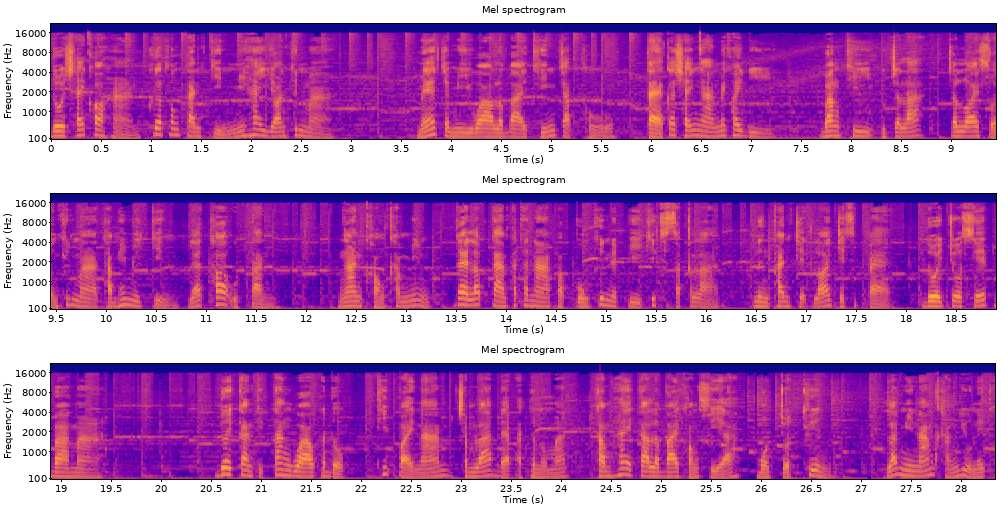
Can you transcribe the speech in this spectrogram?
โดยใช้คอหารเพื่อป้องกันกลิ่นมิให้ย้อนขึ้นมา แม้จะมีวาล์วระบายทิ้งจากโถ แต่ก็ใช้งานไม่ค่อยดี บางทีอุจจาระจะลอยสวนขึ้นมาทำให้มีกลิ่นและท่ออุดตัน งานของคัมมิงได้รับการพัฒนาปรับปรุงขึ้นในปีคิสตศักราช 1778 โดยโจเซฟ บามา ด้วยการติดตั้งวาล์วกระดกที่ปล่อยน้ำชำระแบบอัตโนมัติทำให้การระบายของเสียหมดจดขึ้น และมีน้ำขังอยู่ในโถ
